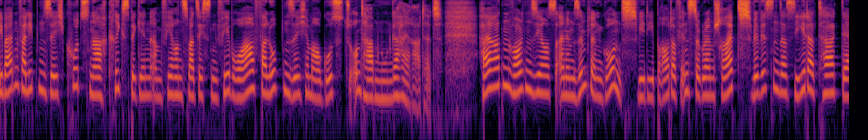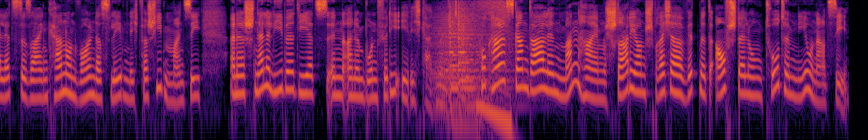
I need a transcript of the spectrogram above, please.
Die beiden verliebten sich kurz nach Kriegsbeginn am 24. Februar, verlobten sich im August und haben nun geheiratet. Heiraten wollten sie aus einem simplen Grund, wie die Braut auf Instagram schreibt. Wir wissen, dass jeder Tag der letzte sein kann und wollen das Leben nicht verschieben, meint sie. Eine schnelle Liebe, die jetzt in einem Bund für die Ewigkeit mündet. Pokalskandal in Mannheim. Stadionsprecher widmet Aufstellung totem Neonazi.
